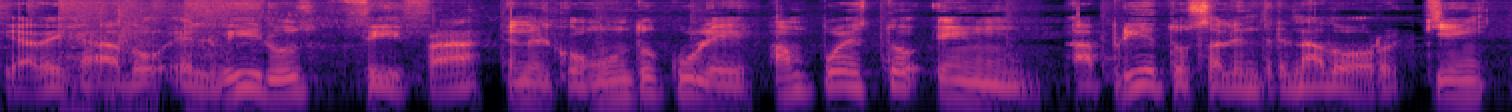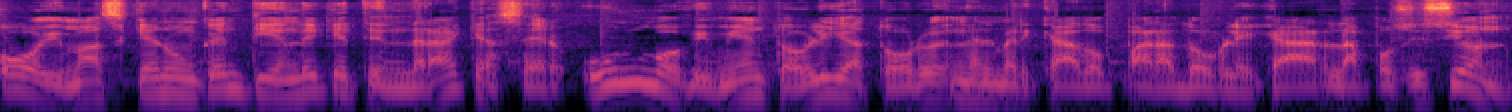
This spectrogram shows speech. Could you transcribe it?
que ha dejado el virus FIFA en el conjunto culé han puesto en aprietos al entrenador, quien hoy más que nunca entiende que tendrá que hacer un movimiento obligatorio en el mercado para doblegar la posición.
